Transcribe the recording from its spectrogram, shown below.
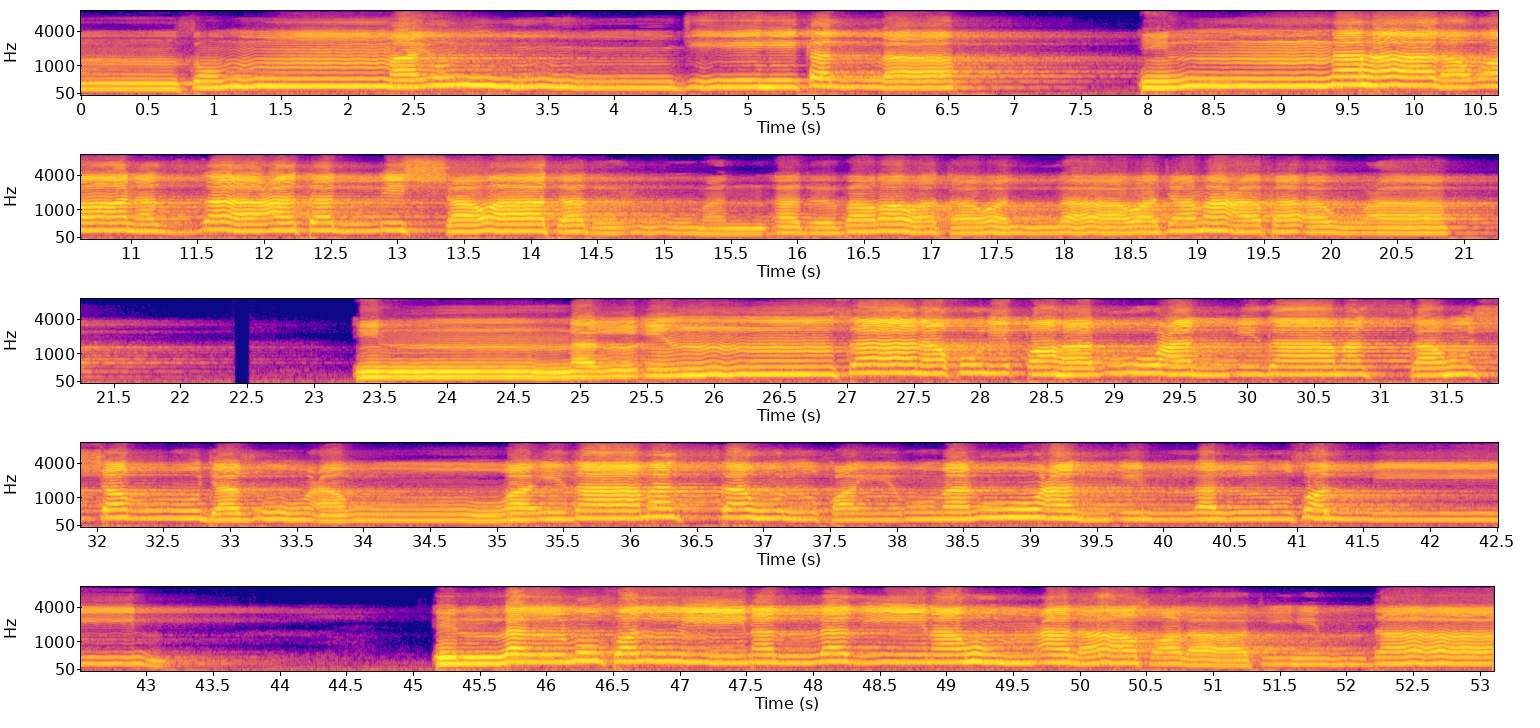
ثم ينجيه كلا إنها لظى نزاعة للشوى تدعو من أدبر وتولى وجمع فأوعى. إن الإنسان خلق هلوعا إذا مسه الشر جزوعا وإذا مسه الخير منوعا إلا المصلين إلا المصلين الذين هم على صلاتهم دائمون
